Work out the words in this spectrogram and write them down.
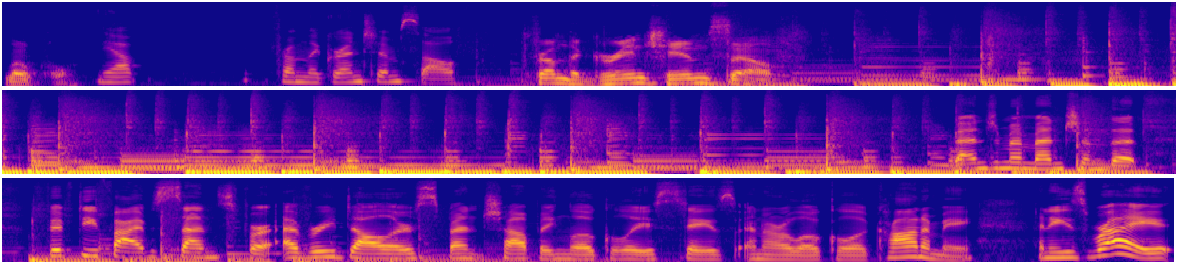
local. Yep. From the grinch himself. From the grinch himself. Benjamin mentioned that 55 cents for every dollar spent shopping locally stays in our local economy. And he's right.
